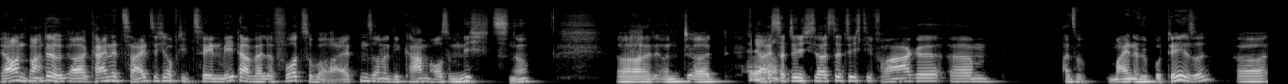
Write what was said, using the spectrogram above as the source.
Ja, und man hatte äh, keine Zeit, sich auf die 10-Meter-Welle vorzubereiten, sondern die kam aus dem Nichts. Ne? Äh, und äh, ja. da, ist natürlich, da ist natürlich die Frage, ähm, also meine Hypothese, Äh,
